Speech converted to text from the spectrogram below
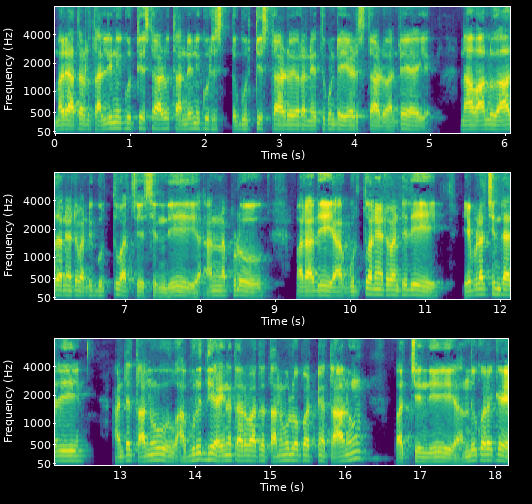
మరి అతడు తల్లిని గుర్తిస్తాడు తండ్రిని గురి గుర్తిస్తాడు ఎవరైనా ఎత్తుకుంటే ఏడుస్తాడు. అంటే నా వాళ్ళు కాదనేటువంటి గుర్తు వచ్చేసింది అన్నప్పుడు మరి అది ఆ గుర్తు అనేటువంటిది ఎప్పుడు వచ్చింది అది? అంటే తను అభివృద్ధి అయిన తర్వాత తనువులో పట్టిన తాను వచ్చింది. అందుకొరకే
